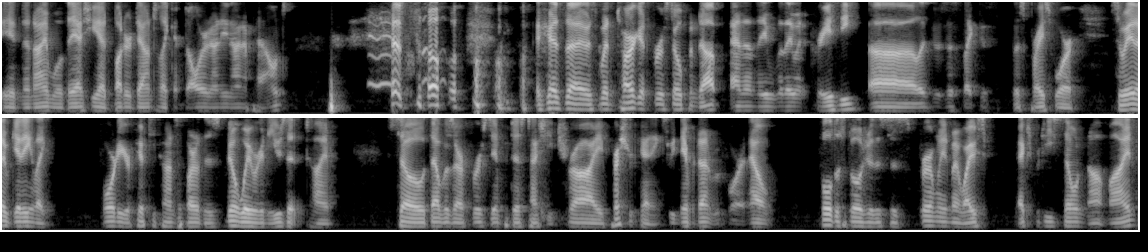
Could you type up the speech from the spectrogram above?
in Nanaimo, they actually had butter down to like a dollar ninety nine a pound. and so because uh, it was when Target first opened up, and then they they went crazy. Uh, like there was just like this this price war. So we ended up getting like forty or fifty pounds of butter. There's no way we're going to use it in time. So that was our first impetus to actually try pressure canning. So we'd never done it before. Now, full disclosure, this is firmly in my wife's expertise zone, not mine.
